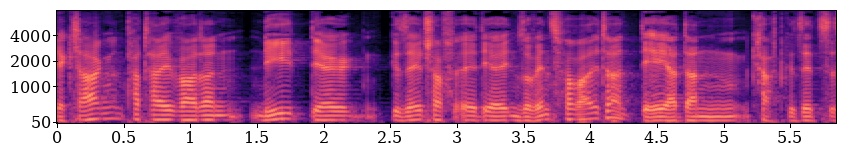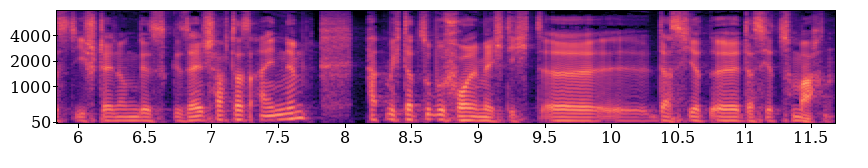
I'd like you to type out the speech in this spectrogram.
der klagenden Partei war dann, nee, der Gesellschaft, äh, der Insolvenzverwalter, der ja dann Kraftgesetzes die Stellung des Gesellschafters einnimmt, hat mich dazu bevollmächtigt, äh, das hier, äh, das hier zu machen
